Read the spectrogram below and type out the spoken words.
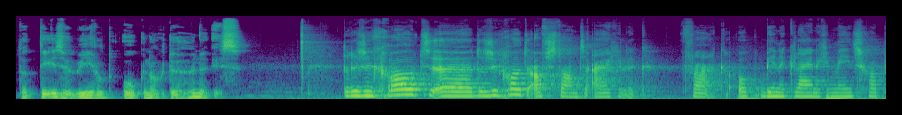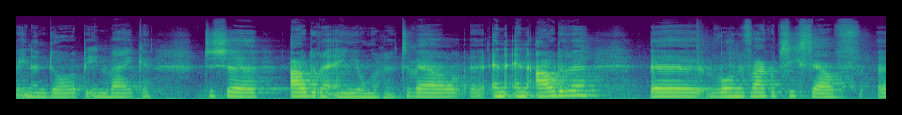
dat deze wereld ook nog de hunne is. Er is een, groot, uh, er is een grote afstand eigenlijk, vaak. Ook binnen kleine gemeenschappen, in een dorp, in wijken, tussen ouderen en jongeren. Terwijl, uh, en, en ouderen uh, wonen vaak op zichzelf, uh,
